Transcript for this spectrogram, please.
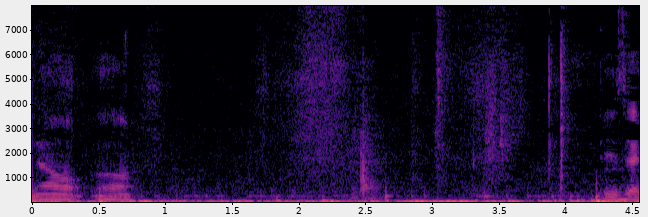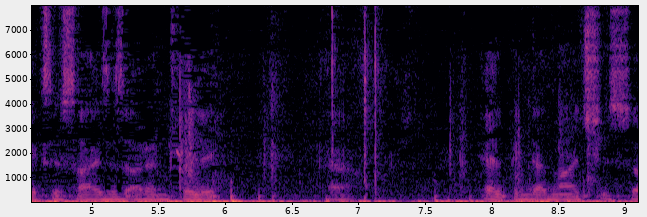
Now, uh, these exercises aren't really uh, helping that much. So,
